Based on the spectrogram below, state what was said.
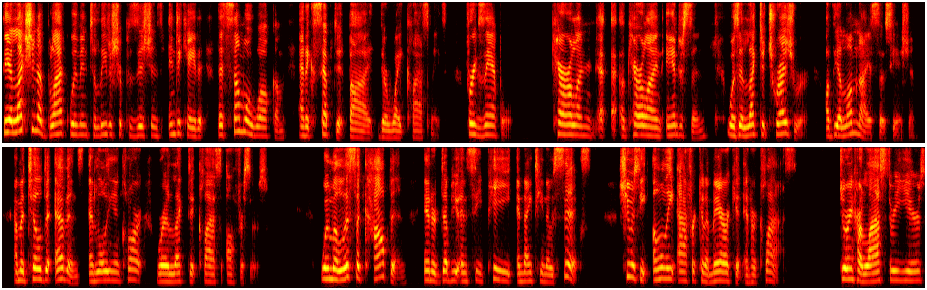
The election of Black women to leadership positions indicated that some were welcome and accepted by their white classmates. For example, Caroline, uh, uh, Caroline Anderson was elected treasurer of the Alumni Association, and Matilda Evans and Lillian Clark were elected class officers. When Melissa Coppin entered WMCP in 1906, she was the only African-American in her class. During her last three years,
